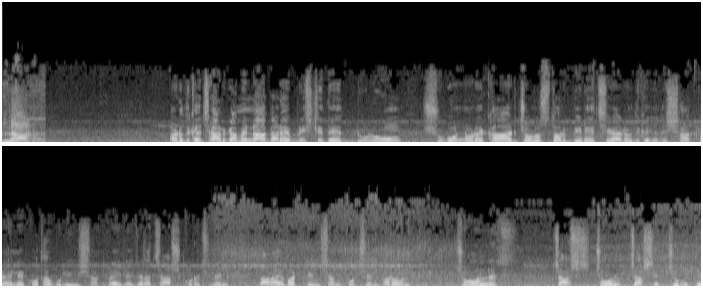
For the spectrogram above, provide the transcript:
না। আর ওদিকে ঝাড়গ্রামে নাগাড়ে বৃষ্টিতে ডুলুং সুবর্ণরেখার জলস্তর বেড়েছে। আর ওদিকে যদি সাঁকরাইলের কথা বলি সাঁকরাইলে যারা চাষ করেছিলেন তারা এবার টেনশন করছেন কারণ জল চাষ, জল চাষের জমিতে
